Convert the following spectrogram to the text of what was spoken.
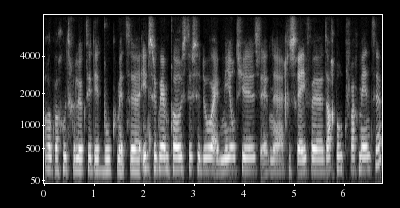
ook wel goed gelukt in dit boek met Instagram-posts tussendoor en mailtjes en geschreven dagboekfragmenten.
